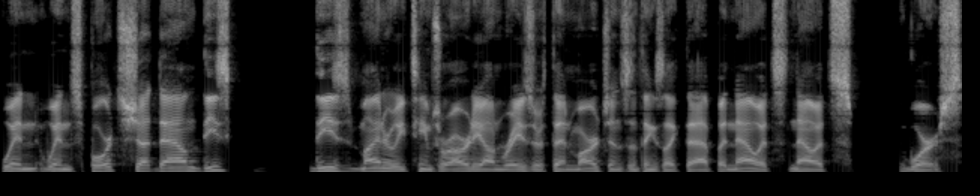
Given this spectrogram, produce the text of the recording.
when when sports shut down these these minor league teams were already on razor thin margins and things like that but now it's now it's worse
